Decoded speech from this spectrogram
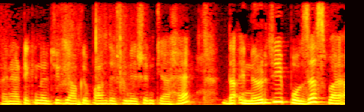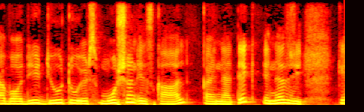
kinetic energy की आपके पास डेफिनेशन क्या है? The energy possess by a body due to its motion is called kinetic energy कि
